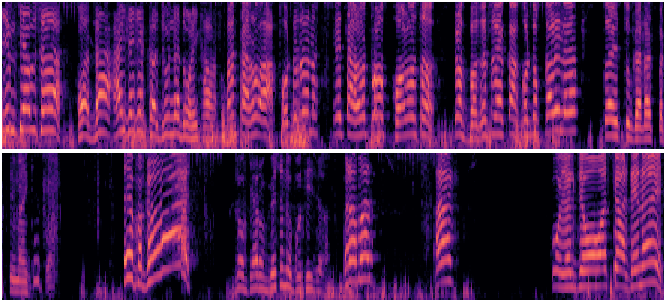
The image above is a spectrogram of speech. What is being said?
એમ કેવું છે? હોદા આઈ જજે ખજૂર ને ધોળી ખાવા પણ તારો આખોટો રહ્યો ને એ તારો થોડો ફળો છે. પેલો ભગત નો એક આખોટો કરે ને તો એ તું ગાડા પટ્ટી માં કહેતો એ ભગત! જો ક્યારે ઊંઘ્યો છે ને ઊભો થઈ જા. બરાબર? આ કોયલ જેવો અવાજ કાઢે નહીં.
